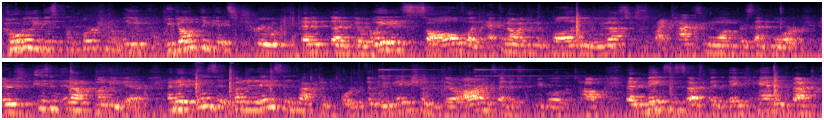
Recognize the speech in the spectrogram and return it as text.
totally disproportionately. We don't think it's true that it, like the way to solve like economic inequality in the U.S. is just by taxing one percent more. There just isn't enough money there, and it isn't, but it is in fact important that we make sure that there are incentives for people at the top that makes it such that they can in fact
